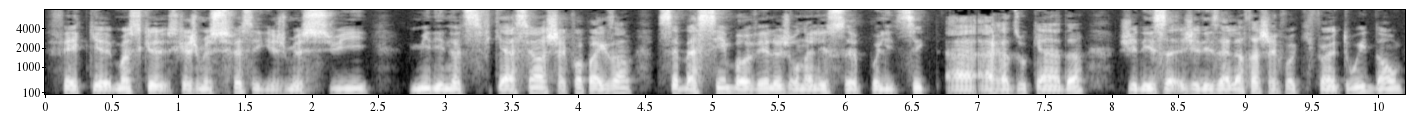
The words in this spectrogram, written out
Fait que moi, ce que, ce que je me suis fait, c'est que je me suis mis des notifications à chaque fois. Par exemple, Sébastien Bovet, le journaliste politique à, Radio-Canada, j'ai des, j'ai des alertes à chaque fois qu'il fait un tweet. Donc,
